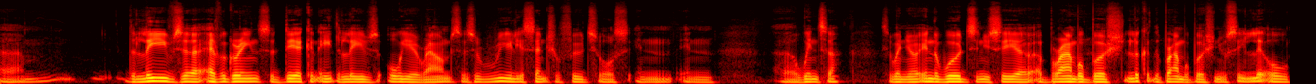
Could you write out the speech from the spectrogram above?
Um, the leaves are evergreen, so deer can eat the leaves all year round. So it's a really essential food source in in uh, winter. So when you're in the woods and you see a, a bramble bush, look at the bramble bush and you'll see little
